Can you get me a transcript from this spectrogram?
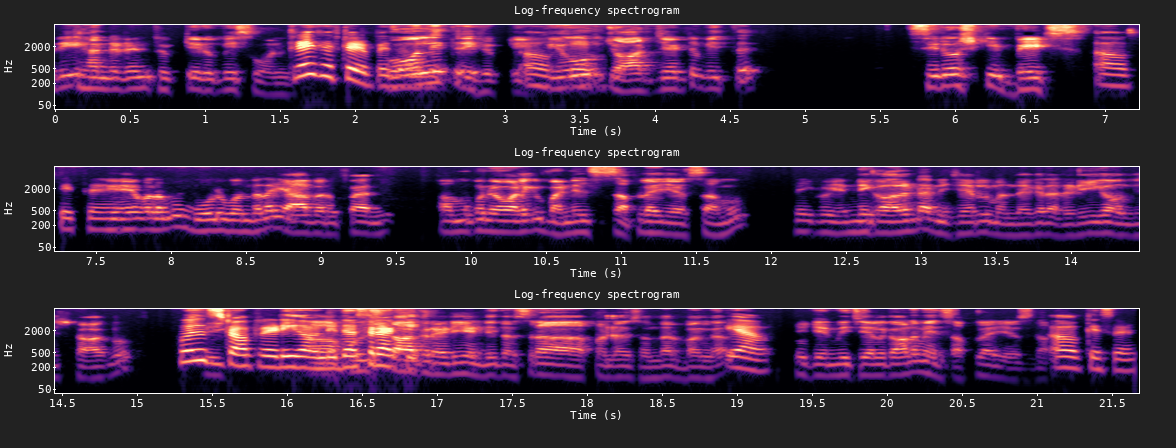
three hundred and fifty rupees only. Three fifty rupees only. Three fifty. Pure georgette with Swarovski beads. Okay sir. కేవలం మూడు వందల యాభై రూపాయలు. అమ్ముకునే వాళ్ళకి బండిల్స్ సప్లై చేస్తాము. మీకు ఎన్ని కావాలంటే అన్ని చీరలు మన దగ్గర రెడీగా ఉంది స్టాక్. ఫుల్ స్టాక్ రెడీగా ఉంది దసరాకి. స్టాక్ రెడీ అండి దసరా పండుగ సందర్భంగా. యా. మీకు ఎన్ని చీరలు కావాలో మేము సప్లై చేస్తాం. Okay sir.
